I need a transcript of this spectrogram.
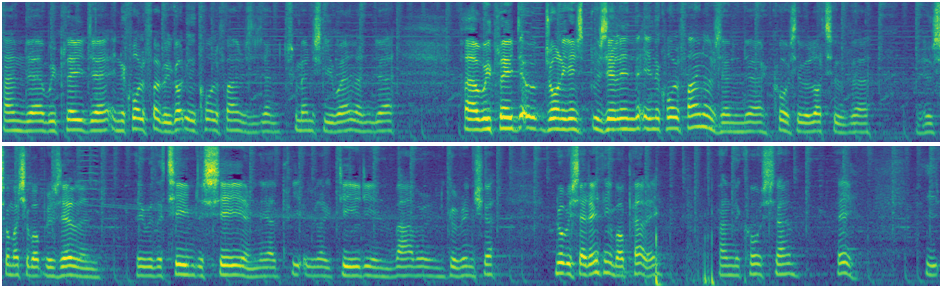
and uh, we played uh, in the quarterfinals. We got to the quarterfinals, and tremendously well, and uh, uh, we played uh, drawn against Brazil in the, in the quarterfinals, and uh, of course there were lots of uh, there was so much about Brazil, and they were the team to see, and they had people like Didi and Vava and Garrincha. Nobody said anything about Pele, and of course, um, hey, he,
